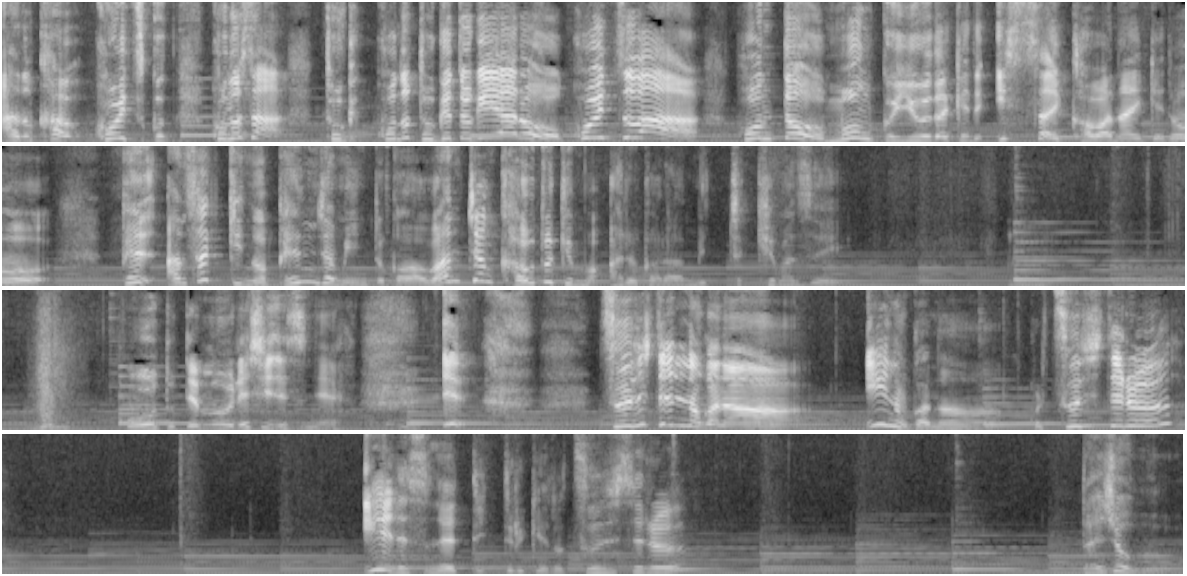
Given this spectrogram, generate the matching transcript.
あの、か、こいつこ、このさ、とげ、このトゲトゲ野郎、こいつは、本当文句言うだけで一切買わないけど、ペあ、さっきのペンジャミンとかはワンチャン買う時もあるから、めっちゃ気まずい。うん。おー、とても嬉しいですね。え、通じてんのかな？いいのかな？これ通じてる？いいですねって言ってるけど、通じてる？大丈夫？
